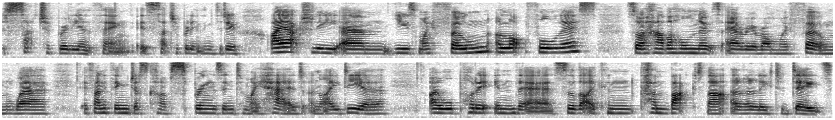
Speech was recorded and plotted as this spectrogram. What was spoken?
such a brilliant thing. It's such a brilliant thing to do. I actually um, use my phone a lot for this. So I have a whole notes area on my phone where if anything just kind of springs into my head, an idea, I will put it in there so that I can come back to that at a later date.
